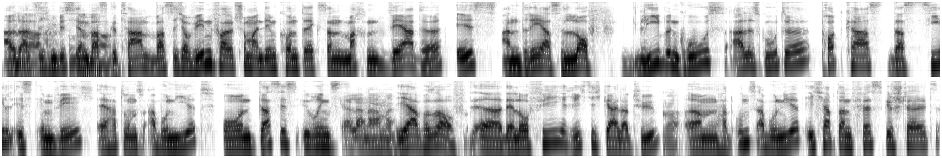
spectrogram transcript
Also da Ja, hat sich ein bisschen genau. was getan. Was ich auf jeden Fall schon mal in dem Kontext dann machen werde, ist Andreas Loff. Lieben Gruß, alles Gute. Podcast, das Ziel ist im Weg. Er hat uns abonniert. Und das ist übrigens Geiler Name. ja, pass auf. Äh, der Loffi, richtig geiler Typ, Ja. ähm, hat uns abonniert. Ich habe dann festgestellt,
